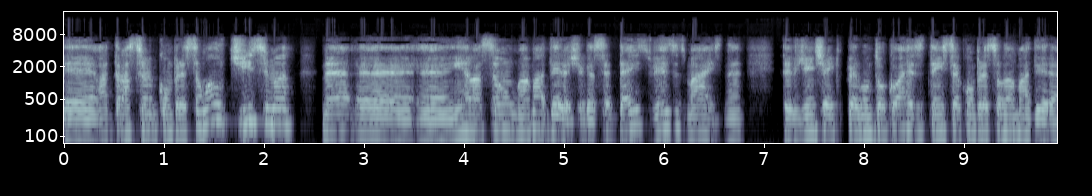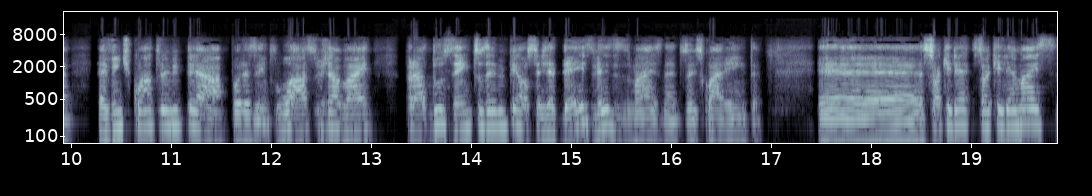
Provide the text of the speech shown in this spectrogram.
é, atração e compressão altíssima né, é, é, em relação à madeira, chega a ser 10 vezes mais. Né? Teve gente aí que perguntou qual a resistência à compressão da madeira. É 24 MPa, por exemplo. O aço já vai para 200 MPa, ou seja, 10 vezes mais, né, 240. É, só que ele é, só que ele é mais,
